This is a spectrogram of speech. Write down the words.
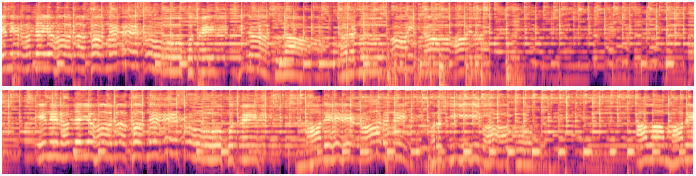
એને હૃદય હરખને શોક છે, બીજા સુરા નરનું કાંઈ ન એને હૃદય હરખને શોક છે. મારે કાળને મરજી વાતો. આવા મારે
